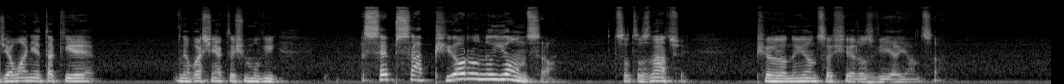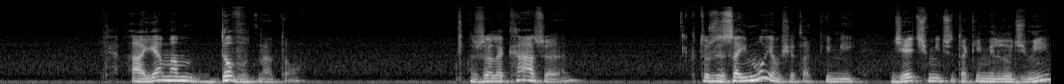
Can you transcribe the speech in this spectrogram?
działanie takie, no właśnie jak to się mówi, sepsa piorunująca. Co to znaczy? Piorunująco się rozwijająca. A ja mam dowód na to, że lekarze, którzy zajmują się takimi dziećmi czy takimi ludźmi,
